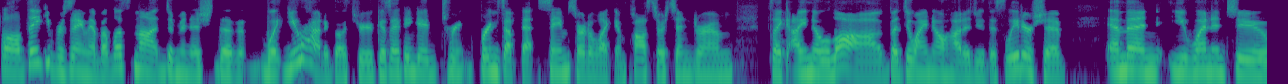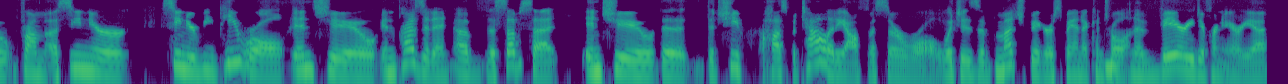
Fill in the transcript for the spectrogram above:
Well, thank you for saying that, but let's not diminish the what you had to go through because I think it tr- brings up that same sort of like imposter syndrome. It's like I know law, but do I know how to do this leadership? And then you went into from a senior senior VP role into in president of the subset into the the chief hospitality officer role, which is a much bigger span of mm-hmm. control in a very different area,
